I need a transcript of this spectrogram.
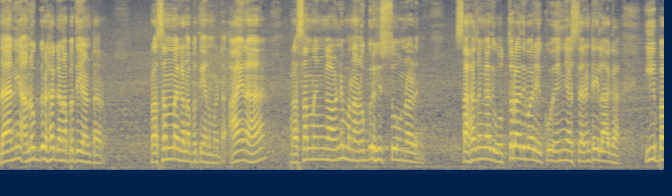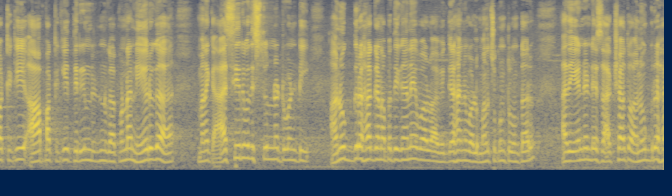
దాన్ని అనుగ్రహ గణపతి అంటారు. ప్రసన్న గణపతి అనమాట ఆయన ప్రసన్నంగా ఉండి మనం అనుగ్రహిస్తూ ఉన్నాడు సహజంగా అది ఉత్తరాది వారు ఎక్కువ ఏం చేస్తారంటే ఇలాగా ఈ పక్కకి ఆ పక్కకి తిరిగినట్టు కాకుండా నేరుగా మనకి ఆశీర్వదిస్తున్నటువంటి అనుగ్రహ గణపతిగానే వాడు ఆ విగ్రహాన్ని వాళ్ళు మలుచుకుంటూ ఉంటారు. అది ఏంటంటే సాక్షాత్తు అనుగ్రహ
